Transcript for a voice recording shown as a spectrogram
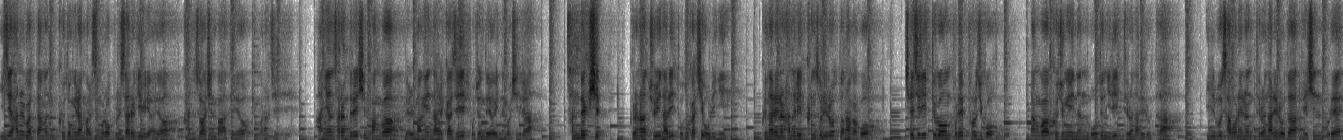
이제 하늘과 땅은 그 동일한 말씀으로 불사르기 위하여 간수하신 바 되어 경건하지 아니한 사람들의 심판과 멸망의 날까지 보존되어 있는 것이니라. 310 그러나 주의 날이 도둑같이 오리니 그날에는 하늘이 큰 소리로 떠나가고 체질이 뜨거운 불에 풀어지고 땅과 그 중에 있는 모든 일이 드러나리로다. 일부 사본에는 드러나리로다 대신 불에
